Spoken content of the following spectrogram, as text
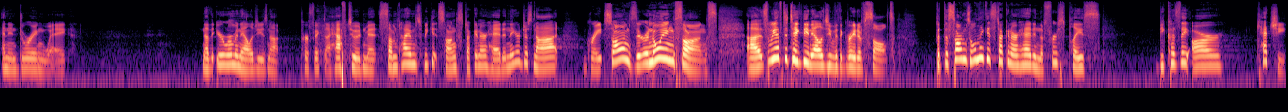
and enduring way. Now, the earworm analogy is not perfect, I have to admit. Sometimes we get songs stuck in our head and they are just not great songs, they're annoying songs. Uh, so we have to take the analogy with a grain of salt. But the songs only get stuck in our head in the first place because they are catchy.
